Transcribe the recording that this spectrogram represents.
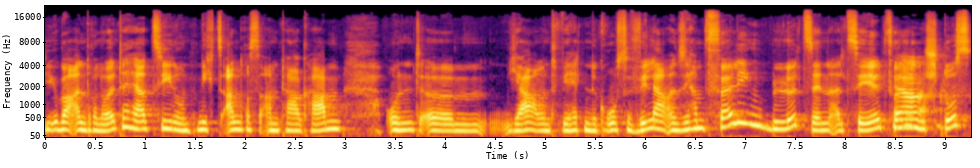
die über andere Leute herziehen und nichts anderes am Tag haben. Und ähm, ja, und wir hätten eine große Villa. Und sie haben völligen Blödsinn erzählt, völligen ja. Stuss.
